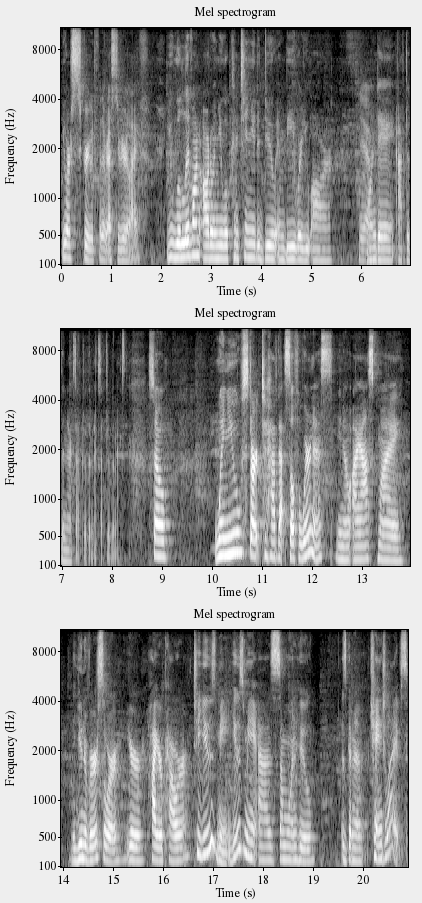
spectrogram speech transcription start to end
you are screwed for the rest of your life. You will live on auto, and you will continue to do and be where you are yeah. one day after the next, after the next, after the next. So when you start to have that self-awareness, you know, I ask my the universe or your higher power to use me. Use me as someone who is going to change lives.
